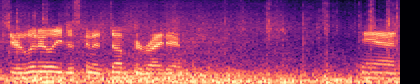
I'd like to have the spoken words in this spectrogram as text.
is you're literally just gonna dump it right in. And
